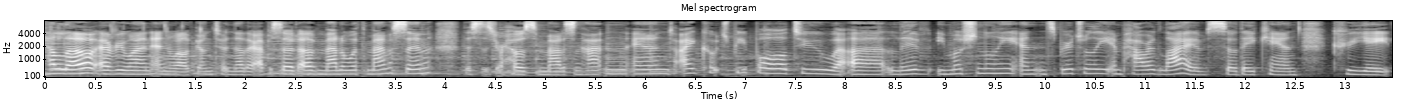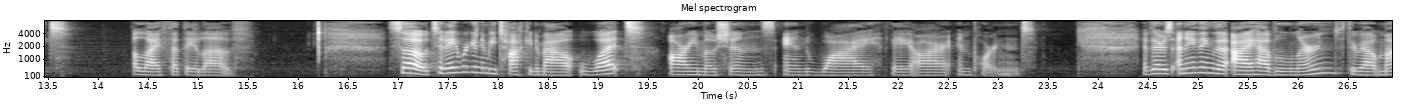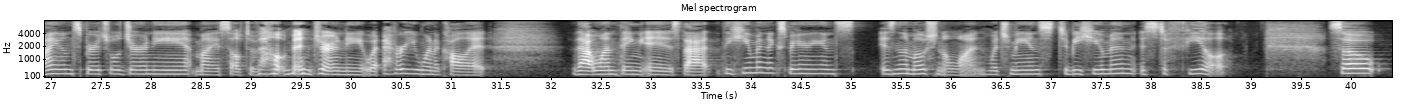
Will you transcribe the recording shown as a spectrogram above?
Hello, everyone, and welcome to another episode of Meta with Madison. This is your host, Madison Hatton, and I coach people to uh, live emotionally and spiritually empowered lives so they can create a life that they love. So, today we're going to be talking about what are emotions and why they are important. If there's anything that I have learned throughout my own spiritual journey, my self development journey, whatever you want to call it, that one thing is that the human experience is an emotional one, which means to be human is to feel. So,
